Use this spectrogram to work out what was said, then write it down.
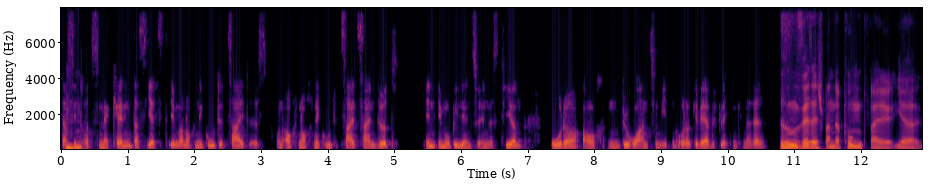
Dass mhm. sie trotzdem erkennen, dass jetzt immer noch eine gute Zeit ist und auch noch eine gute Zeit sein wird, in Immobilien zu investieren oder auch ein Büro anzumieten oder Gewerbeflächen generell. Das ist ein sehr, sehr spannender Punkt, weil ihr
